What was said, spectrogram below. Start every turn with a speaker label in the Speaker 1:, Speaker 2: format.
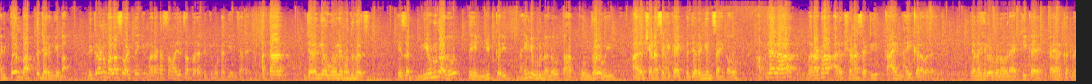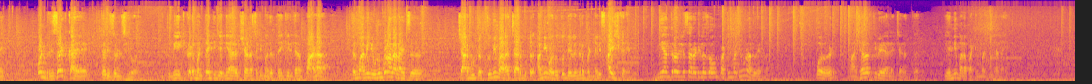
Speaker 1: आणि कोण बाप तर जरंगे बाप? मित्रांनो मला असं वाटतंय की मराठा समाजाचा बऱ्यापैकी मोठा गेम झालाय. आता जरंगे उगवले मधूनच हे जर निवडून आलो तर हे नीट करीन नाही निवडून आलो तर हा गोंधळ होईल. आरक्षणासाठी काय एकटं जरंगेंचा आहे का हो? आपल्याला मराठा आरक्षणासाठी काय नाही करावं लागलं त्यांना हिरो बनवलाय ठीक आहे काय हरकत नाही. पण रिझल्ट काय आहे? तर रिझल्ट झिरो आहे. तुम्ही एकीकडे म्हणताय की ज्यांनी आरक्षणासाठी मदत नाही केली त्यांना पाडा. तर मग आम्ही निवडून कोणाला आणायचं चार बुट. तुम्ही मारा चार बुट. आम्ही मारू तो देवेंद्र फडणवीस आयुष करेल मी अंतरावली सराटीला जाऊन पाठिंबा देऊन आलो यांना. पण माझ्यावरती वेळ आल्याच्यानंतर यांनी मला पाठिंबा दिला नाही.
